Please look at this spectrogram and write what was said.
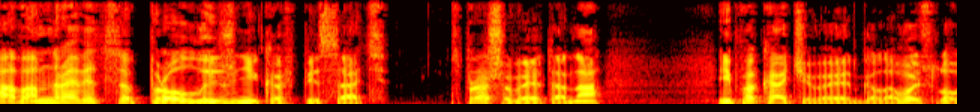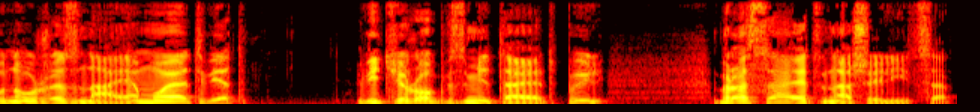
«А вам нравится про лыжников писать?» — спрашивает она и покачивает головой, словно уже зная мой ответ. Ветерок взметает пыль, бросает в наши лица.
